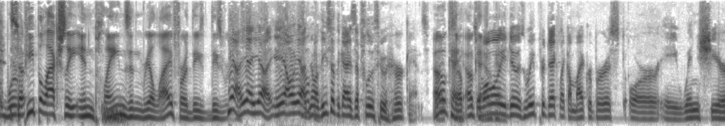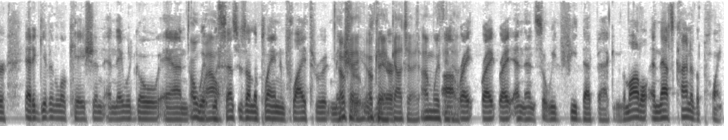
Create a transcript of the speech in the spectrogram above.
uh, were so- people actually in planes in real life, or these these? Were Yeah, yeah, yeah, yeah. Oh, yeah. No, these are the guys that flew through hurricanes. Okay, So, okay, So what okay. we do is we predict like a microburst or a wind shear at a given location, and they would go and Oh, with, wow. with sensors on the plane and fly through it and make Okay, sure it was okay, there. gotcha. I'm with you Uh, right, right, right. And then so we'd feed that back into the model, and that's kind of the point.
